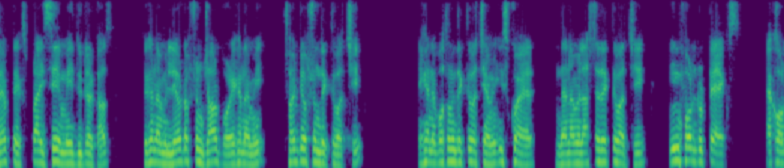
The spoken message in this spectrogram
র্যাপটেক্স প্রায় সেম এই দুইটার কাজ। তো এখানে আমি লেআউট অপশন যাওয়ার পর এখানে আমি ছয়টি অপশন দেখতে পাচ্ছি। এখানে প্রথমে দেখতে পাচ্ছি আমি স্কোয়ার দেন আমি লাস্টে দেখতে পাচ্ছি ইনফোন টু ট্যাক্স এখন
